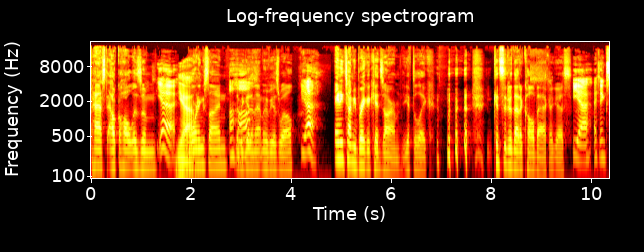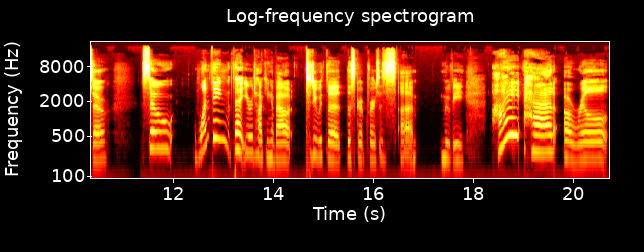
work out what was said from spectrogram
past alcoholism Yeah. yeah. warning sign that we Uh-huh. get in that movie as well. Yeah. Anytime you break a kid's arm, you have to like consider that a callback, I guess. Yeah, I think so. So, one thing that you were talking about to do with the the script versus uh, movie, I had a real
